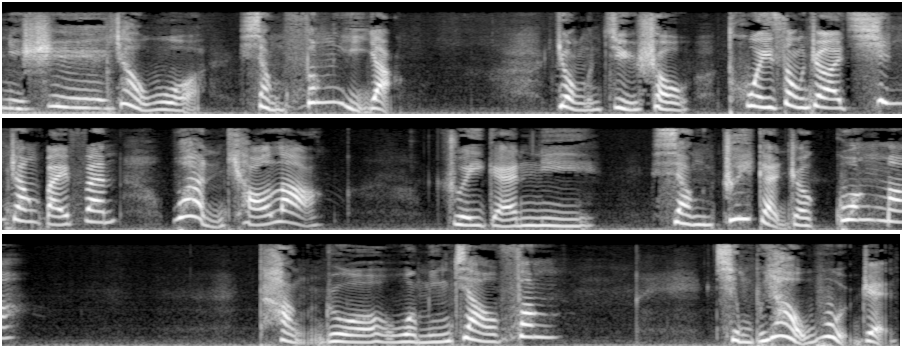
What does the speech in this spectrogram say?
你是要我像风一样，用巨手推送着千张白帆、万条浪，追赶你，像追赶着光吗？倘若我名叫风，请不要误认，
